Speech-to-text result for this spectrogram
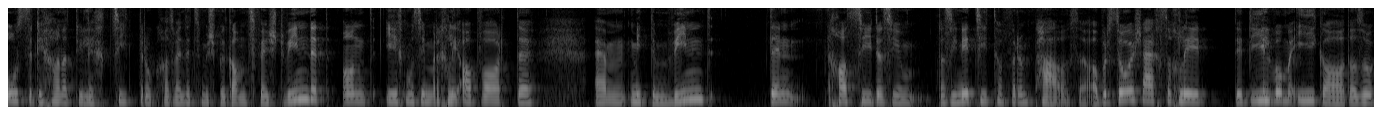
Ausser ich habe natürlich Zeitdruck. Also wenn es zum Beispiel ganz fest windet und ich muss immer ein bisschen abwarten ähm, mit dem Wind, dann kann es sein, dass ich, dass ich nicht Zeit habe für eine Pause. Aber so ist eigentlich so ein bisschen der Deal, wo man eingeht. Also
